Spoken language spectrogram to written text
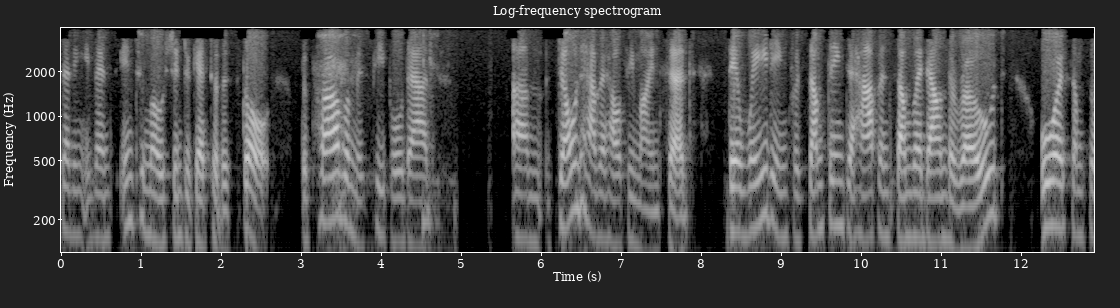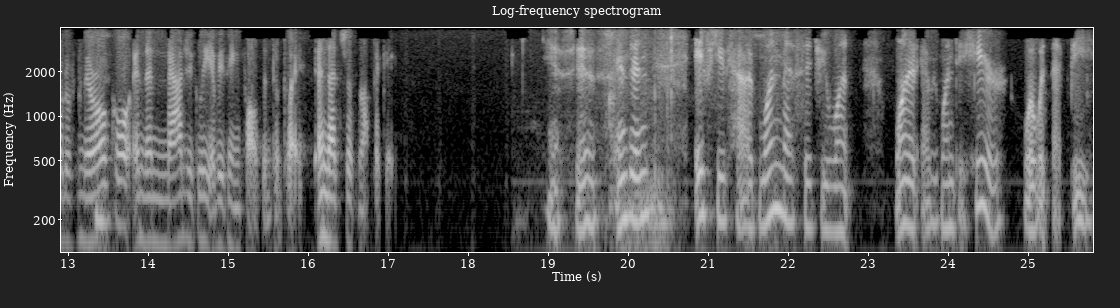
setting events into motion to get to this goal. The problem is people that um, don't have a healthy mindset. They're waiting for something to happen somewhere down the road or some sort of miracle, and then magically everything falls into place. And that's just not the case. Yes, yes. And then if you had one message you want wanted everyone to hear, what would that be?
